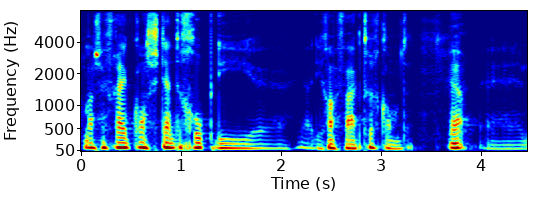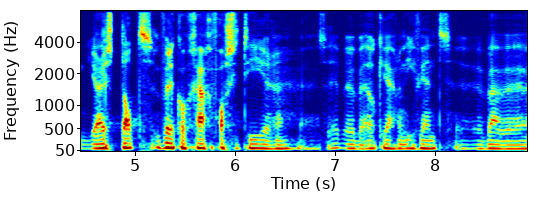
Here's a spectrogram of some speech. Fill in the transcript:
Maar het is een vrij consistente groep die, ja, die gewoon vaak terugkomt. Ja. En juist dat wil ik ook graag faciliteren. we hebben elk jaar een event waar we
